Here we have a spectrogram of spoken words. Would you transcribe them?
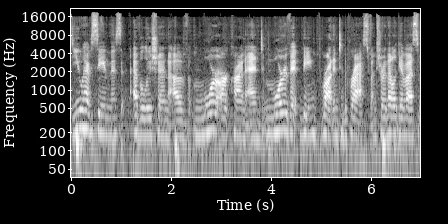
You have seen this evolution of more art crime and more of it being brought into the press. I'm sure that'll give us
